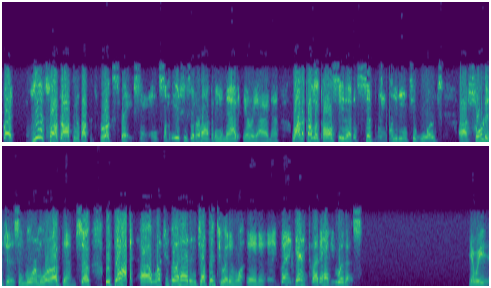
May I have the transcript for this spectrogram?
But you have talked often about the drug space and, and some of the issues that are happening in that area, and uh, a lot of public policy that is simply leading towards uh, shortages and more and more of them. So, with that, uh, why don't you go ahead and jump into it? And, and, and again, glad to have you with us. Yeah, we.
